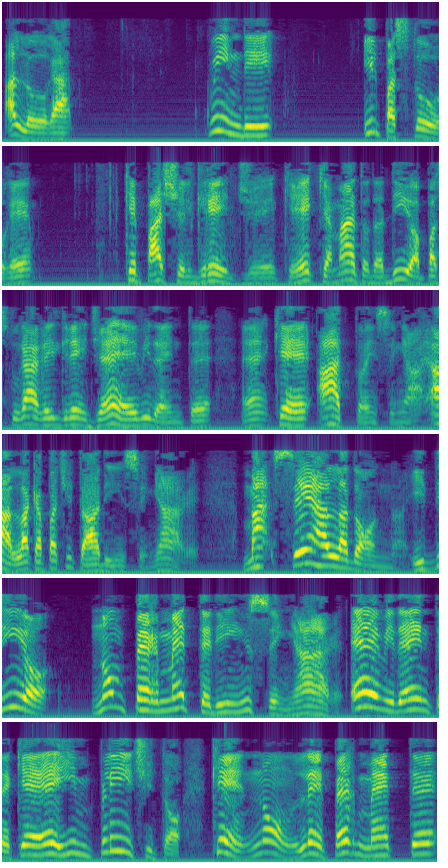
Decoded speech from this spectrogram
Allora, quindi il pastore che pasce il gregge, che è chiamato da Dio a pasturare il gregge, è evidente eh, che è atto a insegnare, ha la capacità di insegnare. Ma se alla donna il Dio non permette di insegnare, è evidente che è implicito che non le permette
